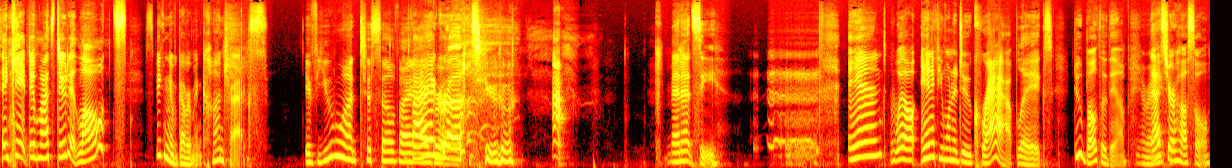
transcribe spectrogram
they can't do my student loans. Speaking of government contracts, if you want to sell Viagra, to men at sea, And well, and if you want to do crab legs, do both of them. Yeah, right. That's your hustle.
